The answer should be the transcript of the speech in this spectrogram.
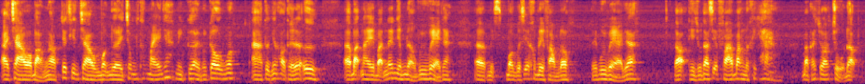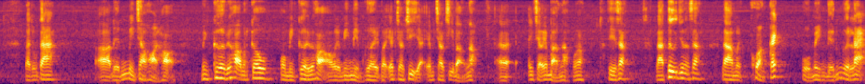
à chào bảo ngọc chắc xin chào mọi người trong thang máy nhé. Mình cười một câu đúng không? À tự nhiên họ thấy là ừ à, bạn này bạn ấy niềm nở vui vẻ nha. À, mình, mọi người sẽ không đề phòng đâu. Thấy vui vẻ nhá. Đó thì chúng ta sẽ phá băng được khách hàng bằng cách cho nó chủ động. Là chúng ta à, đến mình chào hỏi họ. Mình cười với họ một câu hoặc mình cười với họ mình mỉm cười và em chào chị ạ em chào chị bảo ngọc. À, anh chào em bảo ngọc đúng không? Thì sao? Là tự nhiên là sao? Là mình khoảng cách của mình đến người lạ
